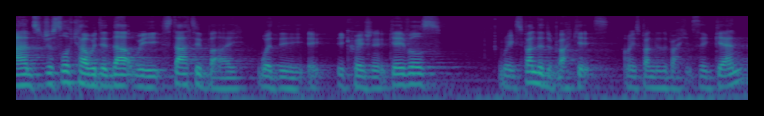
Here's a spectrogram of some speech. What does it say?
And just look how we did that. We started by with the e equation it gave us. We expanded the brackets and we expanded the brackets again.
